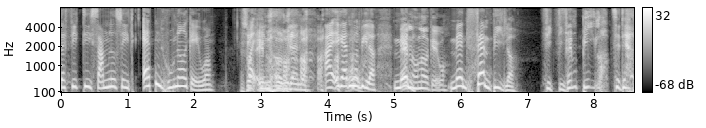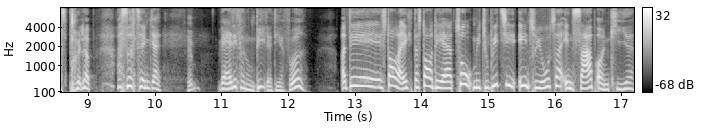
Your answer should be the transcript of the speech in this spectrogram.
der fik de samlet set 1800 gaver Så udlandet. Nej, ikke 1800 biler, men, 1800 gaver. men fem biler fik de Fem biler? til deres bryllup. Og så tænkte jeg, Fem? hvad er det for nogle biler, de har fået? Og det står der ikke. Der står, det er to Mitsubishi, en Toyota, en Saab og en Kia.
